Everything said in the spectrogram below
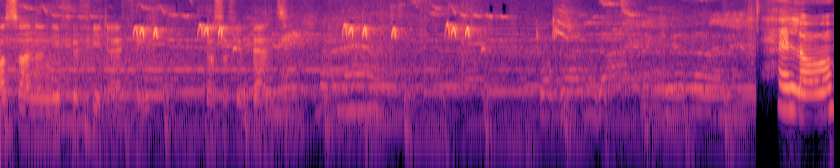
Also underneath your feet, I think, because of your pants. Hello.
